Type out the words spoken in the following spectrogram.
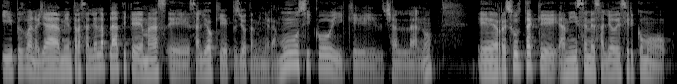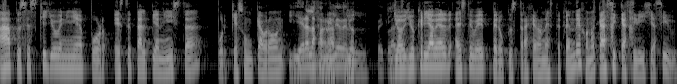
Y pues bueno, ya mientras salía la plática y demás, eh, salió que pues yo también era músico y que chalala, ¿no? Eh, resulta que a mí se me salió decir como, ah, pues es que yo venía por este tal pianista porque es un cabrón. Y, Y era la familia del- yo, de yo, yo quería ver a este güey, pero pues trajeron a este pendejo, ¿no? Casi, casi dije así, güey.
